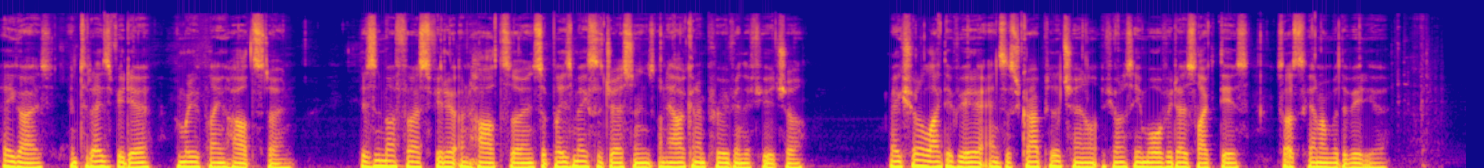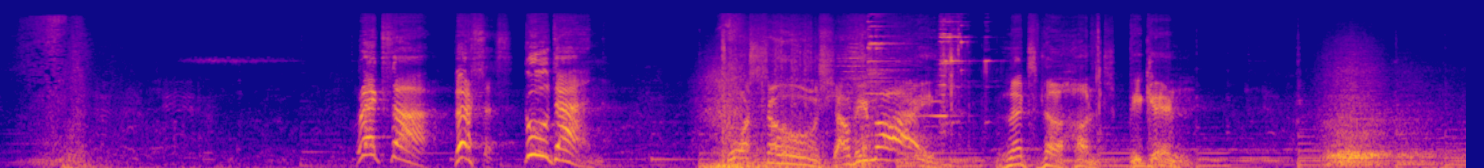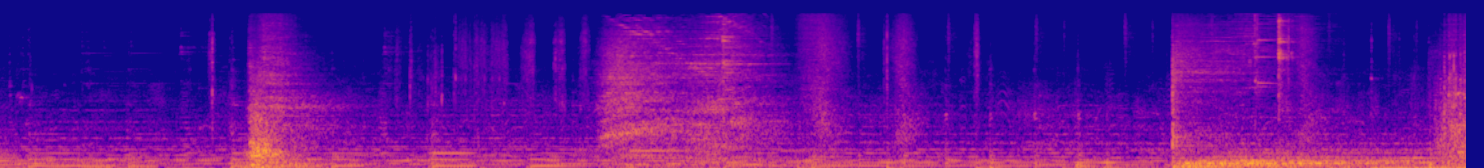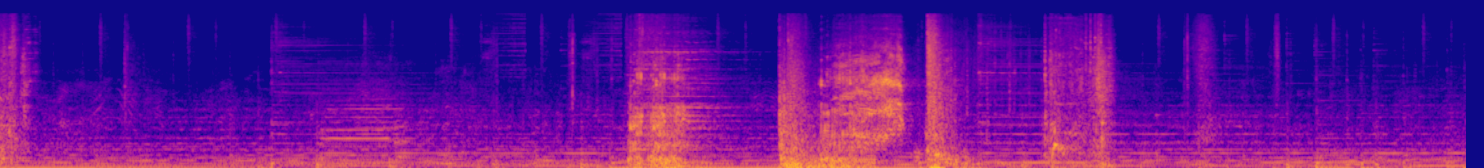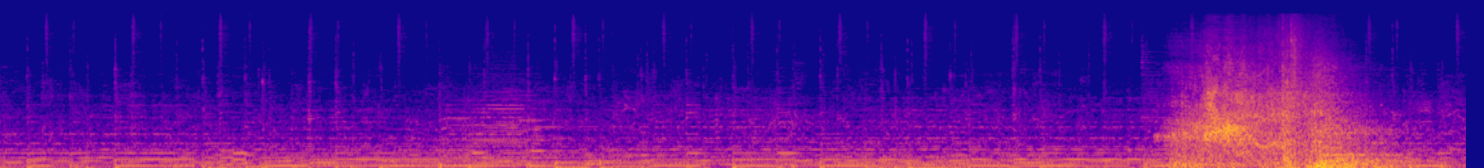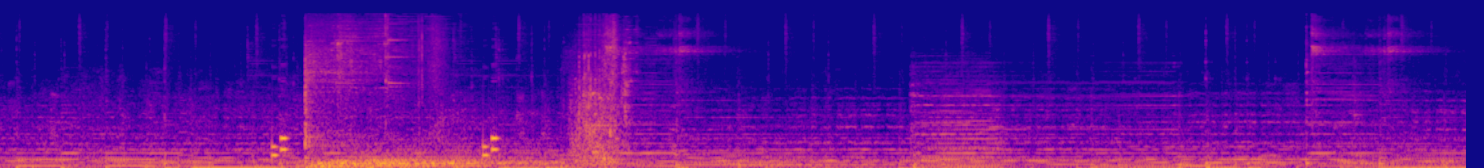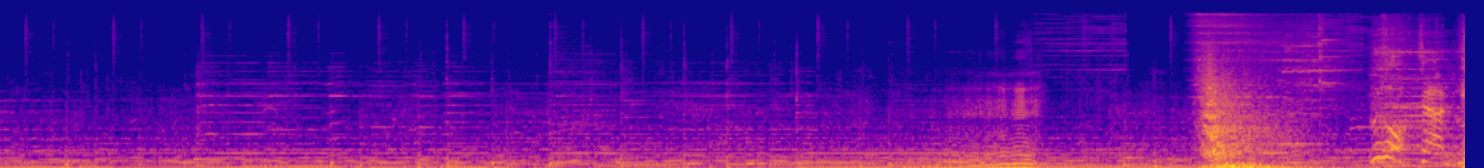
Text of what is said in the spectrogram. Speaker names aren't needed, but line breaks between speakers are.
Hey guys, in today's video, I'm going to be playing Hearthstone. This is my first video on Hearthstone, so please make suggestions on how I can improve in the future. Make sure to like the video and subscribe to the channel if you want to see more videos like this, so let's get on with the video.
Rexxar versus Gul'dan.
Your soul shall be mine! Let the hunt begin!
Locked and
